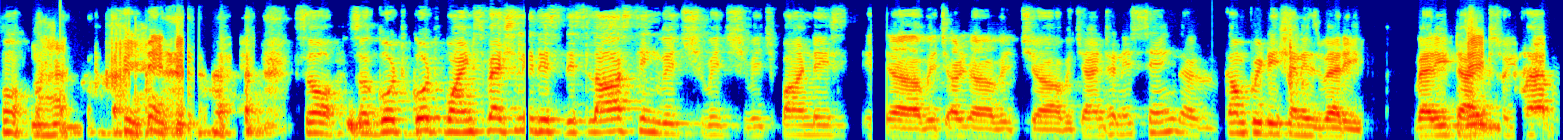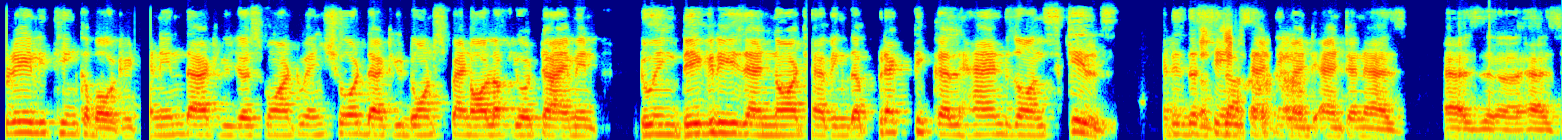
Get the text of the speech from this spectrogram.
So, so, so good, good point. Especially this, this last thing, which, which, which Pandey, uh, which, uh, which, uh, which Anton is saying, the competition is very, very tight. So you have to really think about it. And in that, you just want to ensure that you don't spend all of your time in doing degrees and not having the practical hands-on skills. That is the exactly. same sentiment Anton has has uh, has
